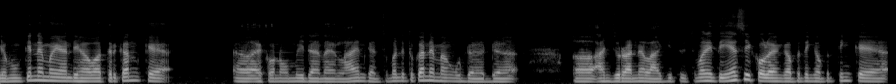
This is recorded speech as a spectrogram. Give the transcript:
ya mungkin emang yang dikhawatirkan kayak eh, ekonomi dan lain-lain kan. Cuman itu kan emang udah ada eh, anjurannya lagi tuh. Cuman intinya sih kalau yang nggak penting nggak penting kayak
